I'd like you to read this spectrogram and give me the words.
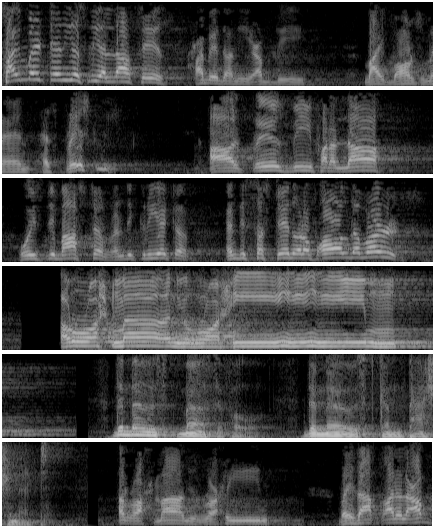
simultaneously Allah says, Habedani Abdi, my bondsman has praised me. All praise be for Allah, who is the master and the creator and the sustainer of all the worlds. الرحمن الرحيم The most merciful, the most compassionate. Ar-Rahman Ar-Rahim. وَإِذَا قَالَ الْعَبْدُ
